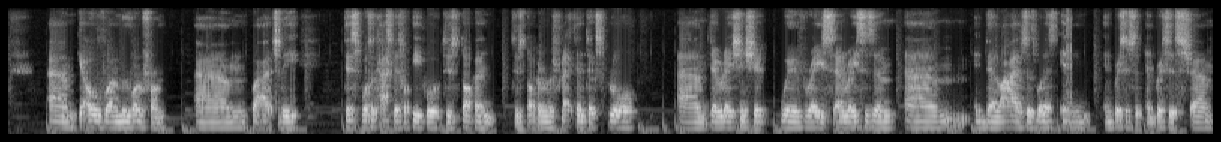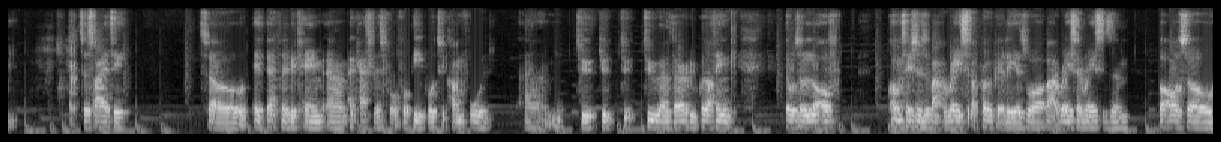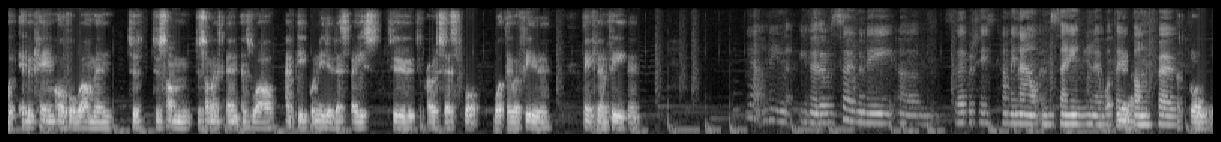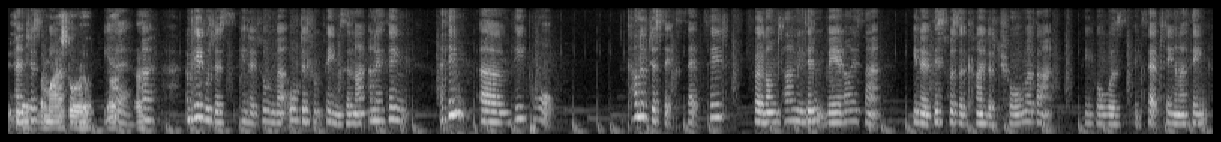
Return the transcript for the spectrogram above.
um, get over and move on from. Um, but actually, this was a catalyst for people to stop and to stop and reflect and to explore um, their relationship with race and racism um, in their lives as well as in in British in British um, society. So it definitely became um, a catalyst for, for people to come forward um, to to to, to uh, therapy because I think there was a lot of conversations about race appropriately as well about race and racism but also it became overwhelming to, to some to some extent as well, and people needed a space to, to process what, what they were feeling, thinking and feeling. Yeah, I mean, you know, there were so many um, celebrities coming out and saying, you know, what they've yeah. gone through, story, and yeah, just my story. Yeah, uh, and people just, you know, talking about all different things, and I and I think I think um, people kind of just accepted for a long time and didn't realise that you know, this was a kind of trauma that people was accepting. And I think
